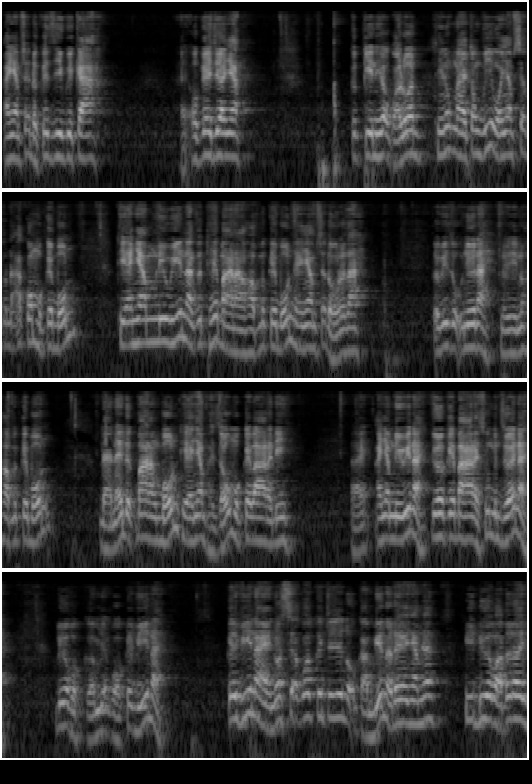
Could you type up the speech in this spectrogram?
Anh em sẽ được cái JQK đấy, ok chưa anh em? Cực kỳ hiệu quả luôn. Thì lúc này trong ví của anh em sẽ đã có một cái bốn. Thì anh em lưu ý là cứ thế bài nào hợp với cây 4 thì anh em sẽ đổ nó ra. Tôi ví dụ như này thì nó hợp với cây 4 để lấy được ba thằng 4 thì anh em phải giấu một cây ba này đi đấy anh em lưu ý này đưa cây ba này xuống bên dưới này đưa vào cửa miệng của cái ví này. Cái ví này nó sẽ có cái chế độ cảm biến ở đây anh em nhé. Khi đưa vào tới đây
